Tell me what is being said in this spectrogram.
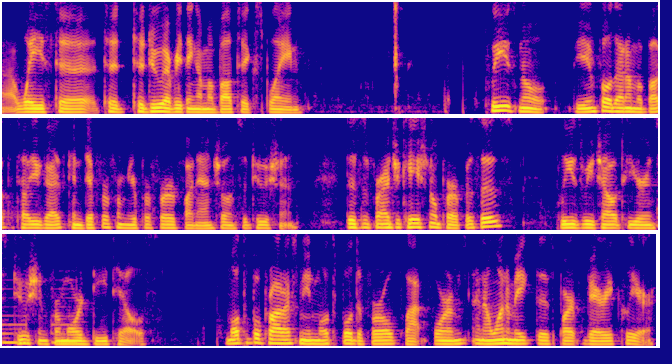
uh, ways to, to, to do everything I'm about to explain. Please note, the info that I'm about to tell you guys can differ from your preferred financial institution. This is for educational purposes. Please reach out to your institution for more details. Multiple products mean multiple deferral platforms, and I want to make this part very clear.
